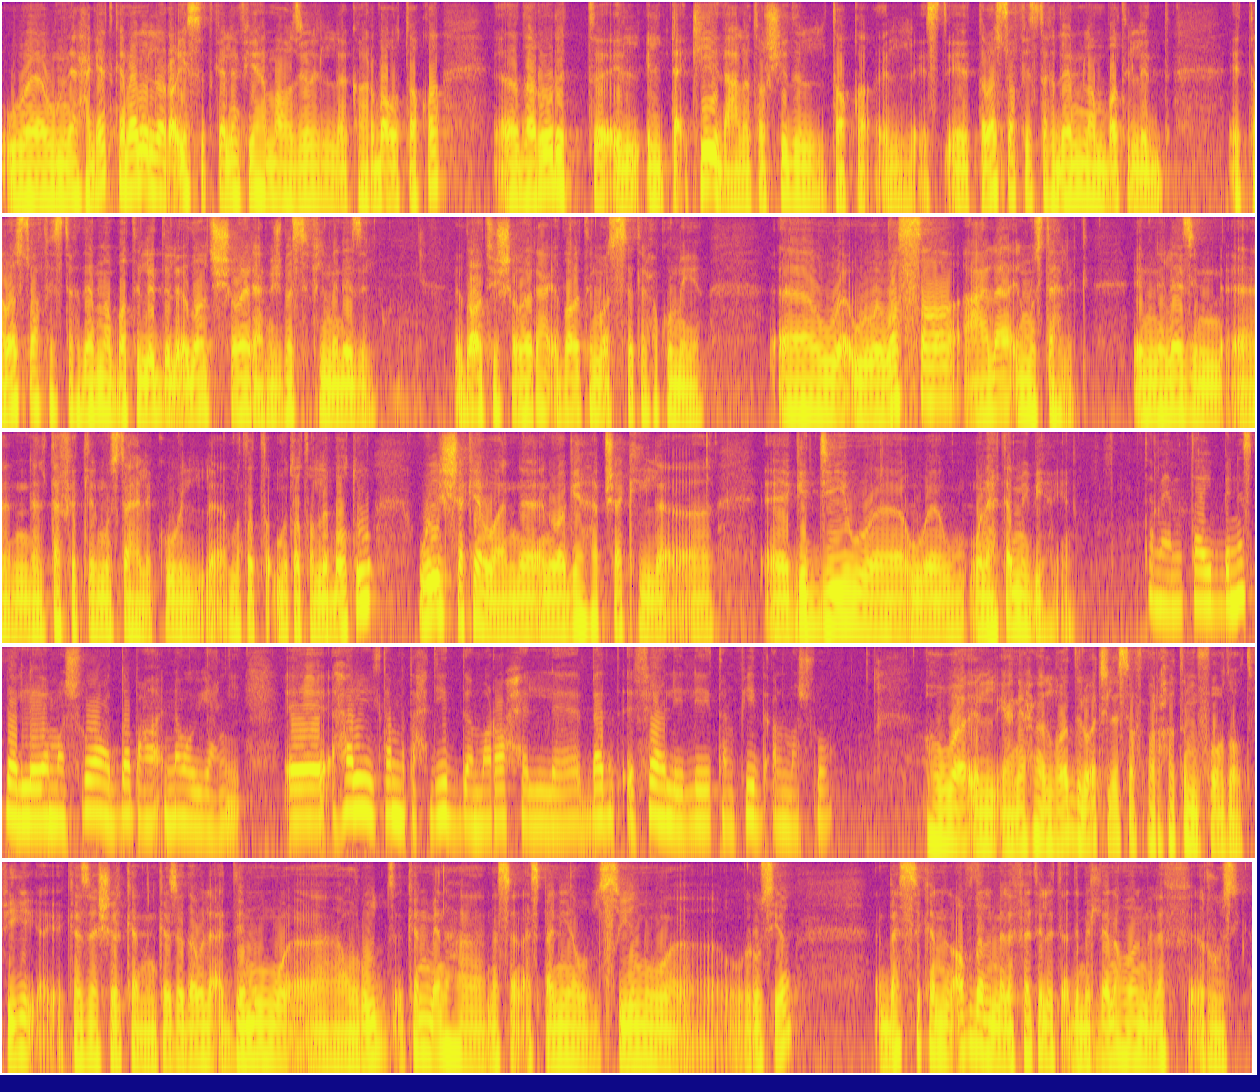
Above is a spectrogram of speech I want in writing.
ومن الحاجات كمان اللي الرئيس اتكلم فيها مع وزير الكهرباء والطاقة ضرورة التأكيد على ترشيد الطاقة التوسع في استخدام لمبات ال LED التوسع في استخدام لمبات ال LED لإضاءة الشوارع مش بس في المنازل إضاءة الشوارع إضاءة المؤسسات الحكومية ووصى على المستهلك إن لازم نلتفت للمستهلك ومتطلباته وللشكاوى نواجهها بشكل جدي ونهتم بيها يعني. تمام طيب بالنسبة لمشروع الضبعة النووي يعني هل تم تحديد مراحل بدء فعلي لتنفيذ المشروع؟ هو يعني إحنا لغاية دلوقتي لسه في مرحلة المفاوضات في كذا شركة من كذا دولة قدموا عروض كان منها مثلا أسبانيا والصين وروسيا بس كان من أفضل الملفات اللي اتقدمت لنا هو الملف الروسي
